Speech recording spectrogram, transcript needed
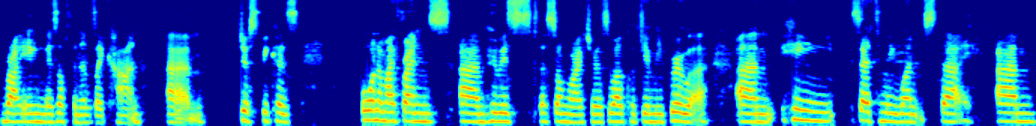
writing as often as I can. Um, just because one of my friends um, who is a songwriter as well called Jimmy Brewer, um, he said to me once that um,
